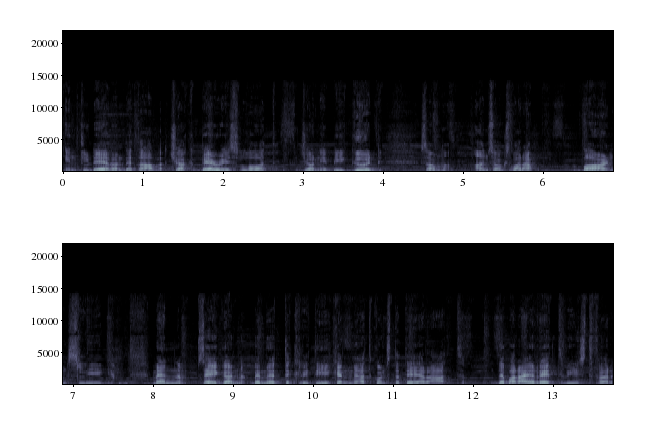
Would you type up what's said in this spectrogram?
inkluderandet av Chuck Berrys låt Johnny B. Good som ansågs vara barnslig. Men Sagan bemötte kritiken med att konstatera att det bara är rättvist för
